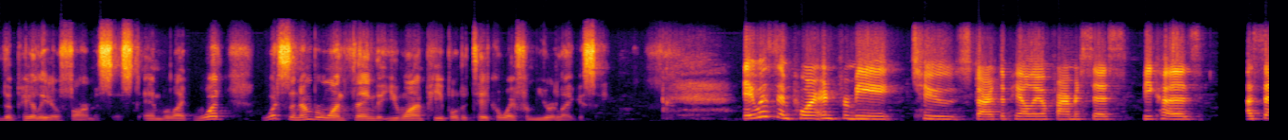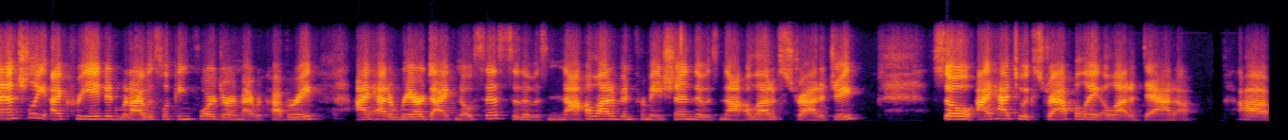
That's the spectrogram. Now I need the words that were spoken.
the Paleo Pharmacist? And we're like, what what's the number one thing that you want people to take away from your legacy? It was important for me to start the Paleo Pharmacist because essentially I created what I was looking for during my recovery. I had a rare diagnosis, so there was not a lot of information, there was not a lot of strategy. So I had to extrapolate a lot of data uh,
